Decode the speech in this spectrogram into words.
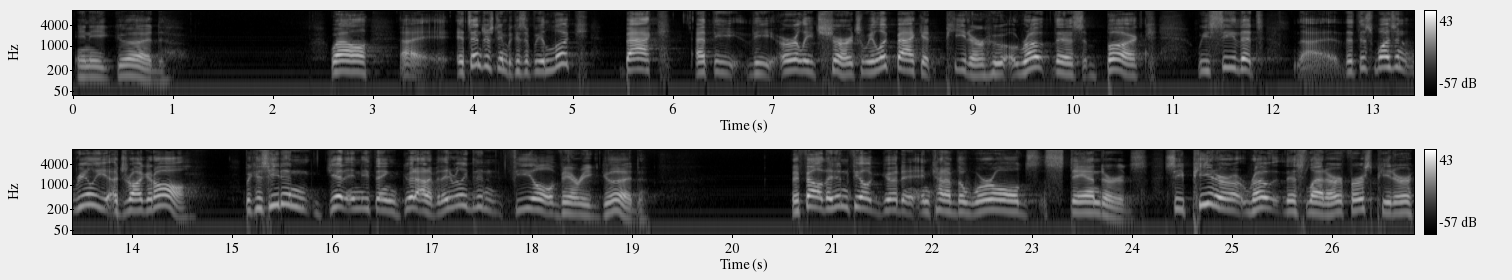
any good. Well, uh, it's interesting because if we look back at the, the early church, we look back at Peter, who wrote this book, we see that, uh, that this wasn't really a drug at all because he didn't get anything good out of it. They really didn't feel very good. They felt they didn't feel good in kind of the world's standards. See, Peter wrote this letter, 1 Peter,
